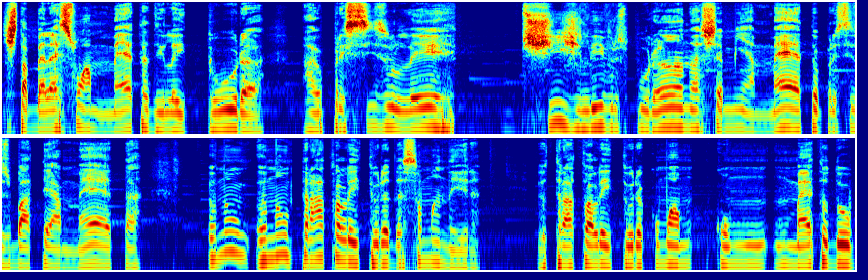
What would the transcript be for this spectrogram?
estabelece uma meta de leitura. Ah, eu preciso ler X livros por ano, essa é a minha meta, eu preciso bater a meta. Eu não, eu não trato a leitura dessa maneira. Eu trato a leitura como, uma, como um método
